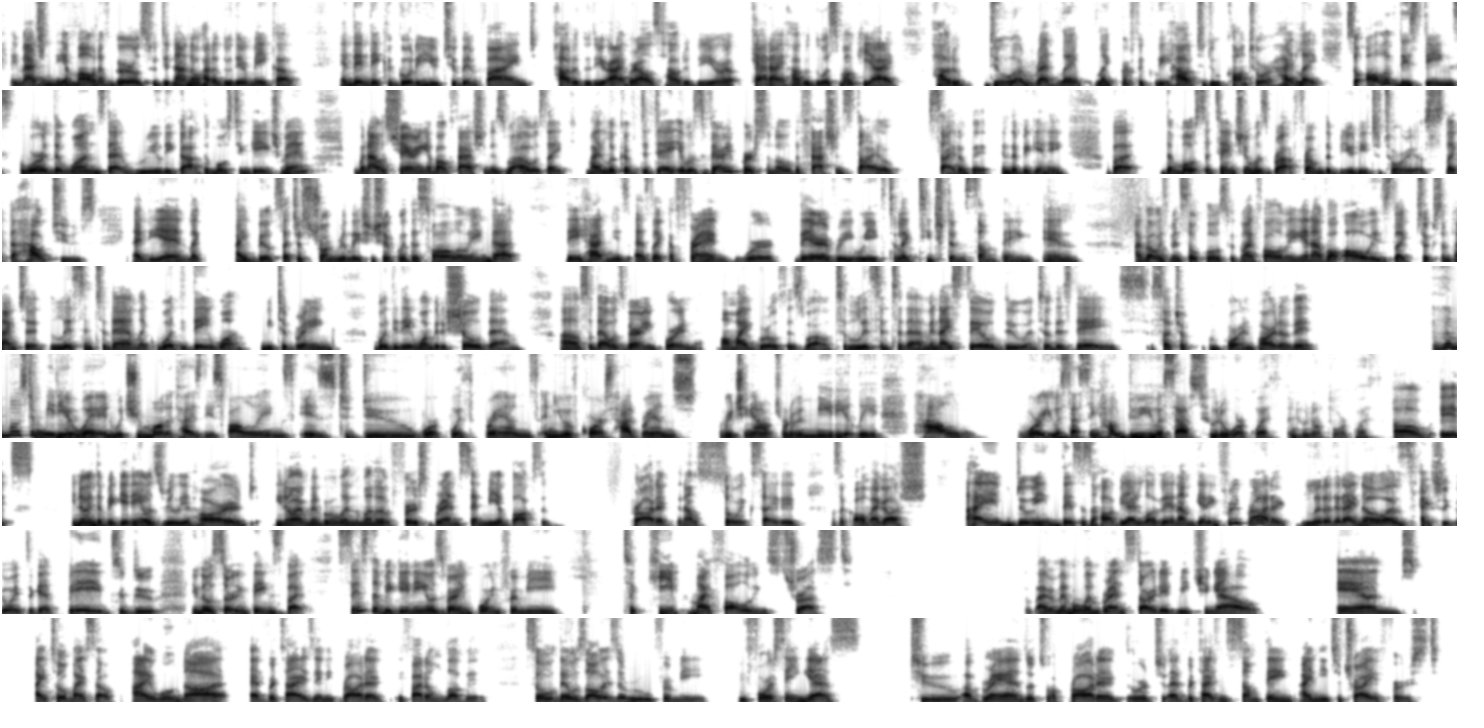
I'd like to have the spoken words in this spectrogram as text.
Imagine the amount of girls who did not know how to do their makeup. And then they could go to YouTube and find how to do your eyebrows, how to do your cat eye, how to do a smoky eye. How to do a red lip like perfectly, how to do contour, highlight. So all of these things were the ones that really got the most engagement. When I was sharing about fashion as well, it was like my look of the day. It was very personal, the fashion style side of it in the beginning. But the most attention was brought from the beauty tutorials, like the how to's. At the end, like I built such a strong relationship with this following that they had me as, as like a friend who were there every week to like teach them something. And I've always been so close with my following and I've always like took some time to listen to them. Like, what did they want me to bring? What did they want me to show them? Uh, so that was very important on my growth as well to listen to them. And I still do until this day. It's such an important part of it. The most immediate way in which you monetize these followings is to do work with brands. And you, of course, had brands reaching out sort of immediately. How were you assessing? How do you assess who to work with and who not to work with? Oh, it's, you know, in the beginning, it was really hard. You know, I remember when one of the first brands sent me a box of product and I was so excited. I was like, oh my gosh, I am doing this as a hobby. I love it and I'm getting free product. Little did I know I was actually going to get paid to do, you know, certain things. But since the beginning, it was very important for me to keep my following's trust. I remember when Brent started reaching out and I told myself, I will not advertise any product if I don't love it. So there was always a rule for me before saying yes, to a brand or to a product or to advertising something, I need to try it first.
